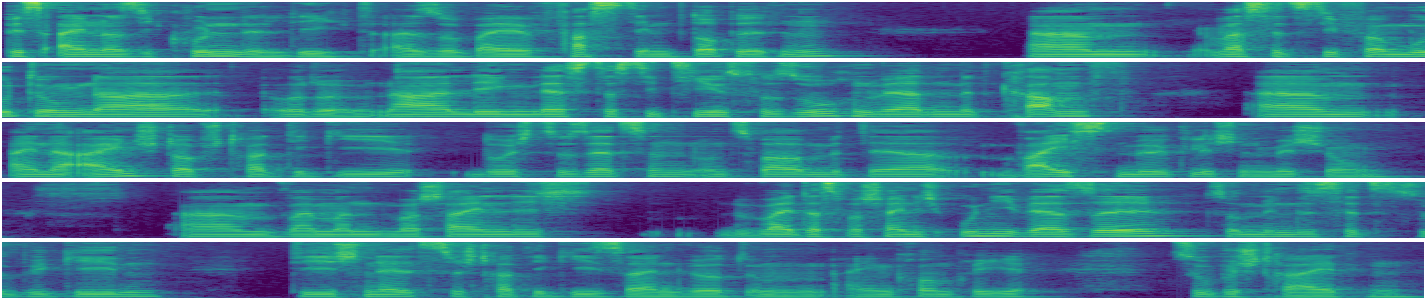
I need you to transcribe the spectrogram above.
bis einer Sekunde liegt, also bei fast dem Doppelten. Ähm, was jetzt die Vermutung nahe oder nahelegen lässt, dass die Teams versuchen werden, mit Krampf ähm, eine Einstoppstrategie durchzusetzen und zwar mit der weichstmöglichen Mischung, ähm, weil man wahrscheinlich weil das wahrscheinlich universell, zumindest jetzt zu Beginn, die schnellste Strategie sein wird, um einen Grand Prix zu bestreiten.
